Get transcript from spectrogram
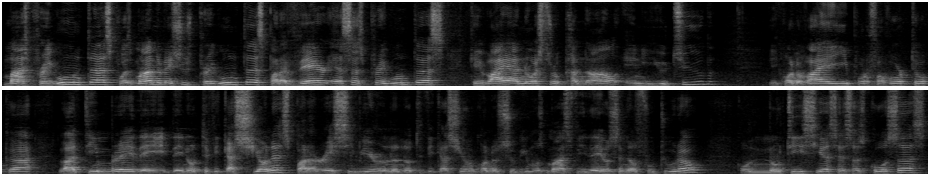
más preguntas, pues mándeme sus preguntas para ver esas preguntas que vaya a nuestro canal en YouTube. Y cuando vaya allí, por favor, toca la timbre de, de, notificaciones para recibir una notificación cuando subimos más videos en el futuro, con noticias, esas cosas.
